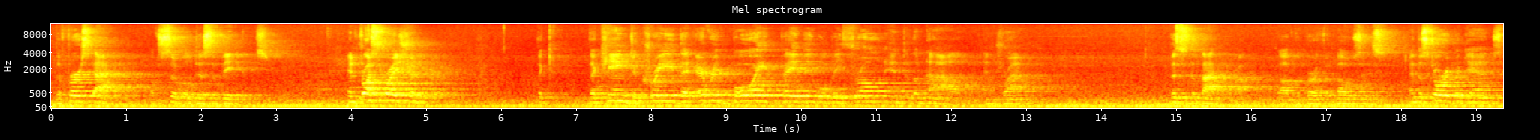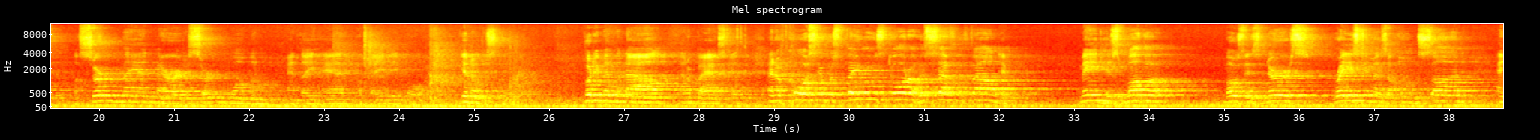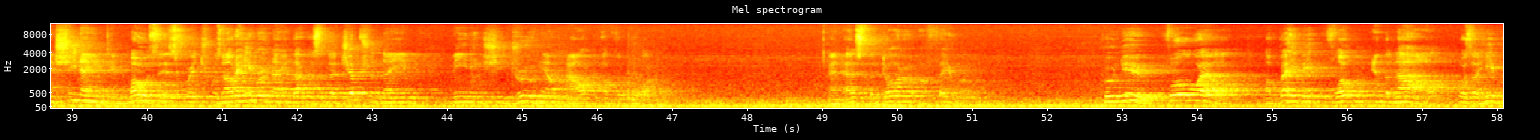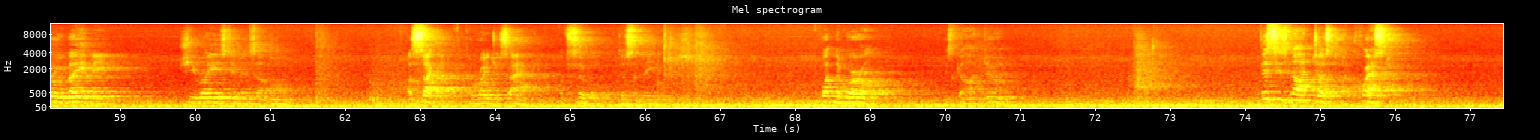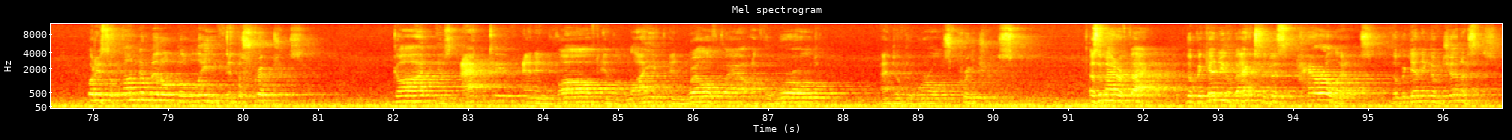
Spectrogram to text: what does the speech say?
The first act of civil disobedience. In frustration, the, the king decreed that every boy baby will be thrown into the Nile and drowned. This is the background of the birth of Moses. And the story begins a certain man married a certain woman, they had a baby boy. You know the story. Put him in the Nile in a basket. And of course, it was Pharaoh's daughter herself who found him, made his mother, Moses' nurse, raised him as her own son, and she named him Moses, which was not a Hebrew name, that was an Egyptian name, meaning she drew him out of the water. And as the daughter of Pharaoh, who knew full well a baby floating in the Nile was a Hebrew baby, she raised him as her own. A second courageous act of civil disobedience. What in the world is God doing? This is not just a question, but it's a fundamental belief in the scriptures. God is active and involved in the life and welfare of the world and of the world's creatures. As a matter of fact, the beginning of Exodus parallels the beginning of Genesis.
